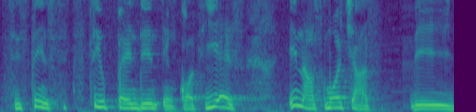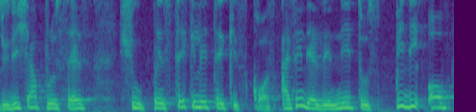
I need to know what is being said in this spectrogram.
16 still pending in court. Yes, in as much as the judicial process should painstakingly take its course. I think there's a need to speed up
